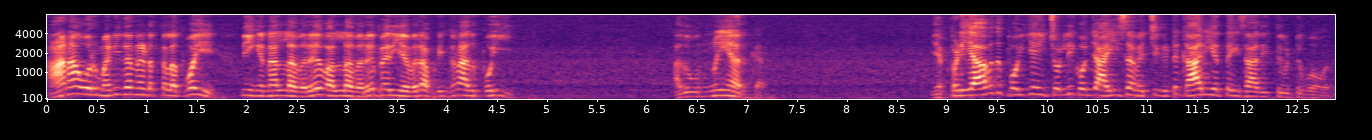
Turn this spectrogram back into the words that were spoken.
ஆனா ஒரு மனிதனிடத்துல போய் நீங்க நல்லவர் வல்லவர் பெரியவர் அப்படின்னு சொன்னா அது பொய். அது உண்மையா இருக்காது. எப்படியாவது பொய்யை சொல்லி கொஞ்சம் ஐச வச்சுக்கிட்டு காரியத்தை சாதித்து விட்டு போவது.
